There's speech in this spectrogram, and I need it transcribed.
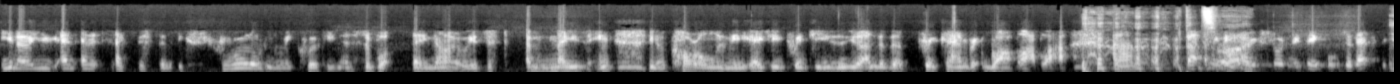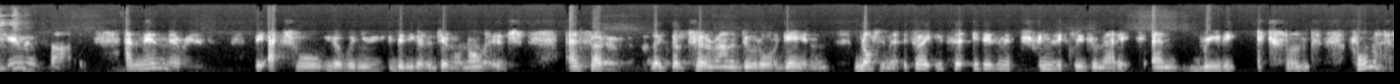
you know, you, and, and it's like just the extraordinary quirkiness of what they know is just amazing. You know, coral in the 1820s, you know, under the Precambrian, blah, blah, blah. Um, but I mean, right. they're extraordinary people. So that's the human side. And then there is the actual, you know, when you then you go to general knowledge, and so they've got to turn around and do it all again. Not in it. So it's a, it is an intrinsically dramatic and really excellent format.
